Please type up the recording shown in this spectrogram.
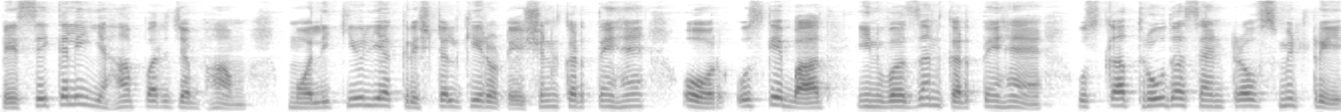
बेसिकली यहाँ पर जब हम मॉलिक्यूल या क्रिस्टल की रोटेशन करते हैं और उसके बाद इन्वर्जन करते हैं उसका through the centre of symmetry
